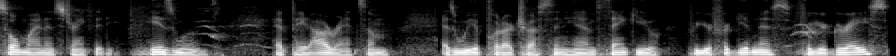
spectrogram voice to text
soul, mind, and strength that His wounds have paid our ransom as we have put our trust in Him. Thank you for your forgiveness, for your grace,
